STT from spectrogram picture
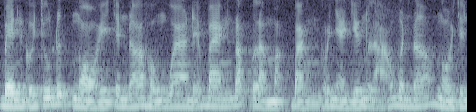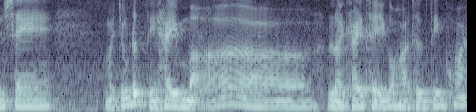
bên của chú Đức ngồi trên đó hôm qua để ban đất làm mặt bằng của nhà dưỡng lão bên đó. Ngồi trên xe mà chú Đức thì hay mở uh, lời khai thị của Hòa Thượng Tiến Hóa.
